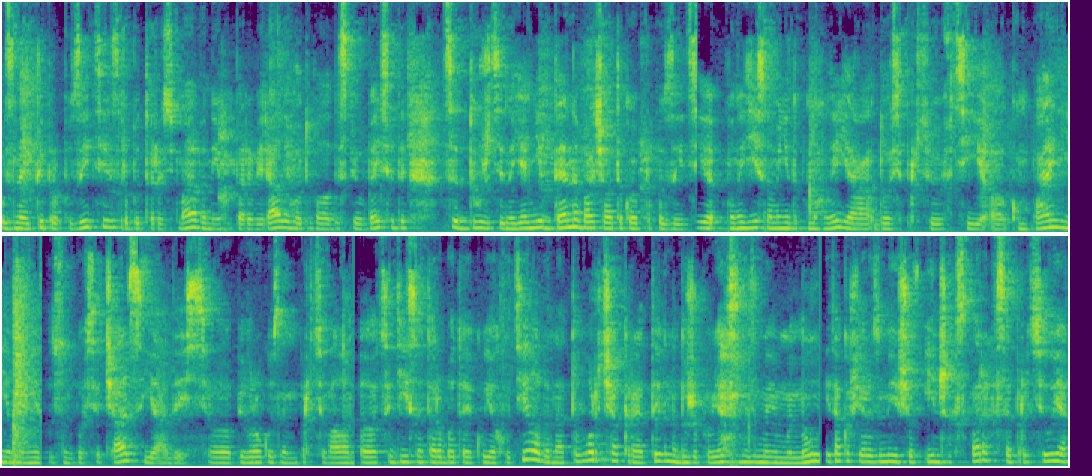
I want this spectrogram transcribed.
Знайти пропозиції, зробити резюме, вони їх перевіряли, готували до співбесіди. Це дуже цінно. Я ніде не бачила такої пропозиції. Вони дійсно мені допомогли. Я досі працюю в цій е, компанії. Мені знадобився час. Я десь е, півроку з ними працювала. Е, Це дійсно та робота, яку я хотіла. Вона творча, креативна, дуже пов'язана з моїм минулим. І також я розумію, що в інших сферах все працює.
